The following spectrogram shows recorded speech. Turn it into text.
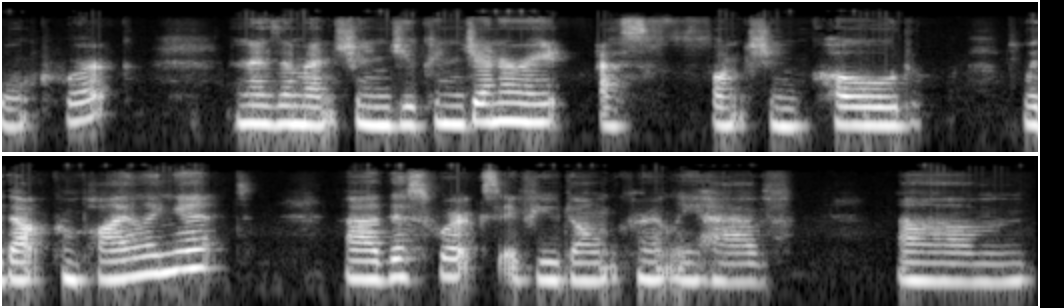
won't work. And as I mentioned, you can generate S function code without compiling it. Uh, this works if you don't currently have um,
